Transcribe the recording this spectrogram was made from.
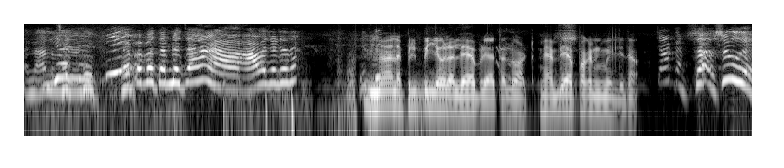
અને આનો હે પપ્પા તમને ચા આવે છે દાદા ના ના પીલપીલી ઓલા લેબડે હતા લોટ મેં બે પકડી મેં લીધા શ- શું હે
